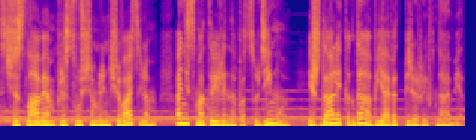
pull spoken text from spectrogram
С тщеславием, присущим линчевателям, они смотрели на подсудимую и ждали, когда объявят перерыв на обед.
